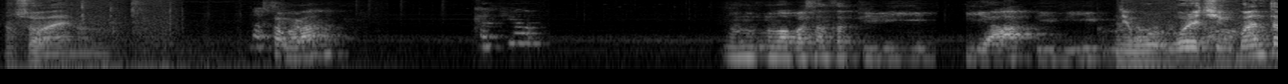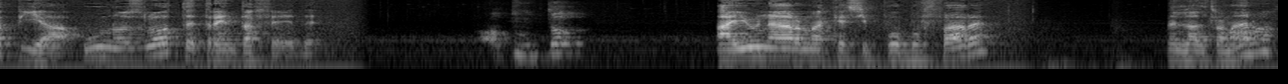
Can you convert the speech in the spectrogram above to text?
Non so, eh. Non... No, sto guardando. Cacchio. Non, non ho abbastanza PV, PA, PV. Ne vu- vuole si 50 PA, uno slot e 30 fede. Ho tutto. Hai un'arma che si può buffare? Nell'altra No, mano?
